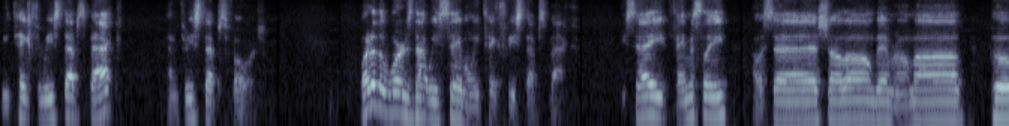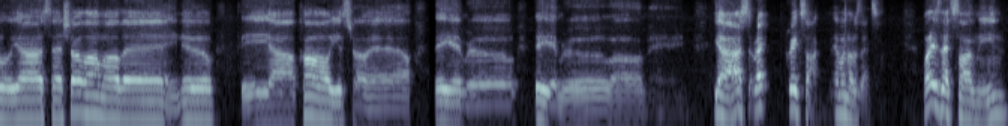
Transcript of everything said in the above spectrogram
we take three steps back and three steps forward. What are the words that we say when we take three steps back? We say famously, Oseh Shalom Bimromav, Hu Yaseh Shalom Aleinu, V'yal Kol Yisrael, V'yimru, V'yimru, Amen. Yeah, right? Great song. Everyone knows that song. What does that song mean?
